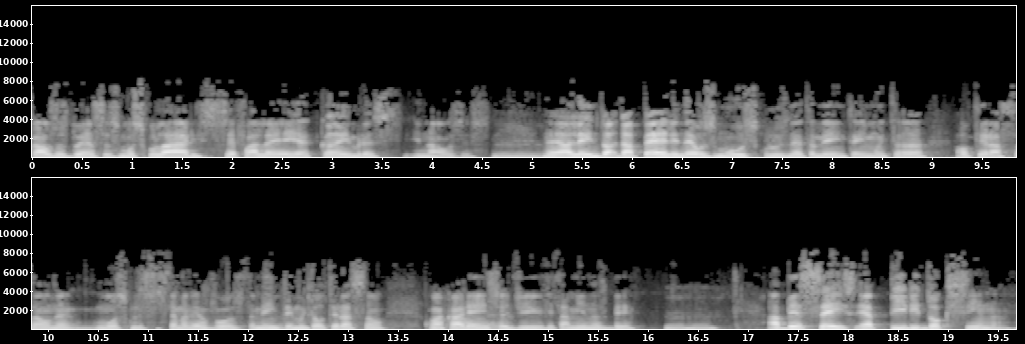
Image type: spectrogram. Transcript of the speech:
causa as doenças musculares, cefaleia, câimbras e náuseas. Hum. Né? Além da, da, pele, né, os músculos né, também tem muita alteração, né? Músculo e sistema nervoso também hum. tem muita alteração com, a carência né? de vitaminas B. Uhum. A B6 é a piridoxina,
